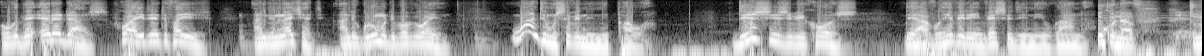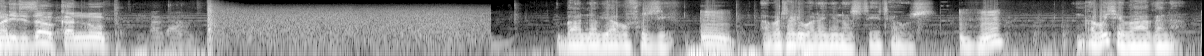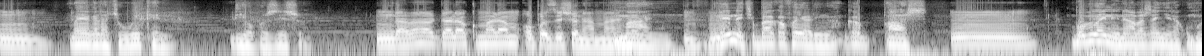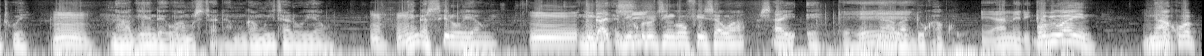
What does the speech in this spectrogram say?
of the elders who identified and nurtured and groomed Bobby Wine want Museveni in power. This is because they have heavily invested in Uganda. ukunava tumalirizawo kanupu Bana byabufuzi Mm. abatali wala nnyo na state house Mhm. nga bwe kye baagala Mm. bayagala to weaken the opposition nga baagala kumalamu opposition amaanyi maanyi Mhm. naye nekibaaka fayalinga nga paasi Mm. bobi wine n'abazanyira ku mutwe. N'agenda ewa amsterdam nga muyita looya we. Mhm. naye nga si looya we. Mm, nga ki recruiting officer wa sai a. Ehe. n'abaddukako. E america. Bobi wine nakuba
